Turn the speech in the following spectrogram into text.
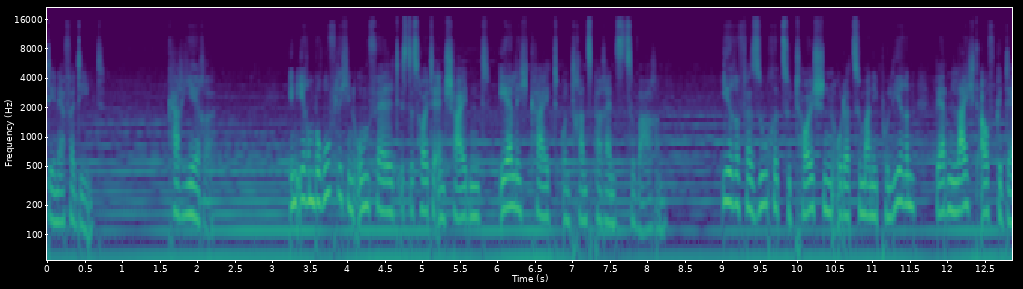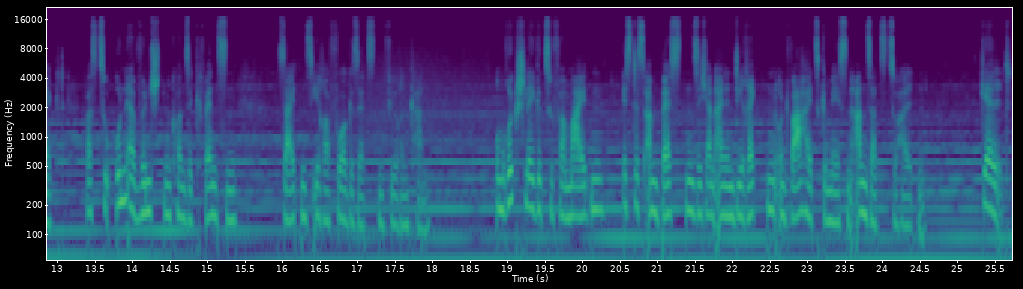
den er verdient. Karriere. In ihrem beruflichen Umfeld ist es heute entscheidend, Ehrlichkeit und Transparenz zu wahren. Ihre Versuche zu täuschen oder zu manipulieren werden leicht aufgedeckt, was zu unerwünschten Konsequenzen seitens ihrer Vorgesetzten führen kann. Um Rückschläge zu vermeiden, ist es am besten, sich an einen direkten und wahrheitsgemäßen Ansatz zu halten. Geld.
